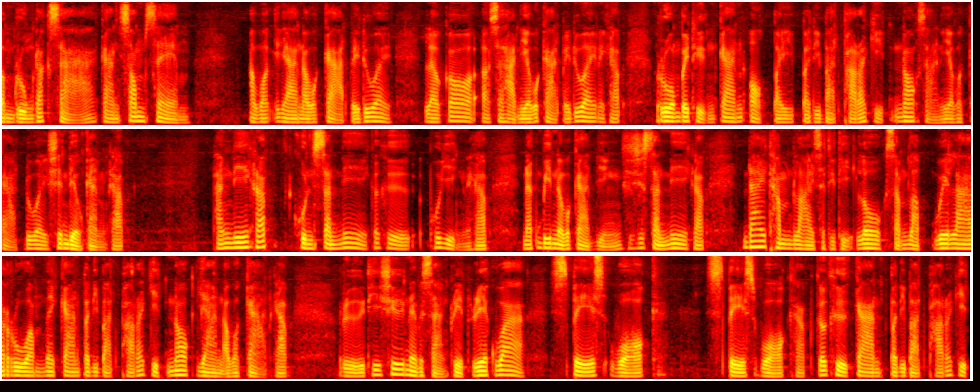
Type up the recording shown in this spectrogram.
บำรุงรักษาการซ่อมแซม อวกยานอวกาศไปด้วย แล้วก็สถานีอวกาศไปด้วยนะครับ รวมไปถึงการออกไปปฏิบัติภารกิจนอกสถานีอวกาศด้วยเช่นเดียวกันครับ ทั้งนี้ครับคุณซันนี่ก็คือผู้หญิงนะครับ นักบินอวกาศหญิงที่ชื่อซันนี่ครับได้ทำลายสถิติโลกสำหรับเวลารวมในการปฏิบัติภารกิจนอกยานอวกาศครับ หรือที่ชื่อในภาษาอังกฤษเรียกว่า space walk space walk ครับก็คือการปฏิบัติภารกิจ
